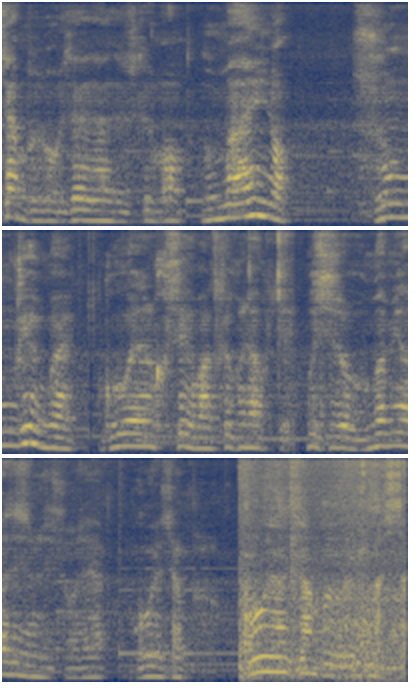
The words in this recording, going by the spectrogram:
チャンプルをいただいたんですけどもうまいの。すんげえうまい。ゴーヤの癖が全くなくてむしろ旨味が出てるんですよね。ゴーヤチャンプルゴーヤチャンプルができました。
